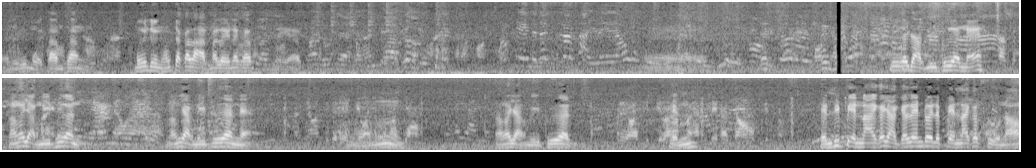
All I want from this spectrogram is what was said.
อันนี้พี่หมวยตามช่างมือหนึ่งของจักรลาดมาเลยนะครับนี่ครับ โอเคจะได้เสื้อใส่แล้ว อ่า นี่ก็อยากมีเพื่อนนะ น้องก็อยากมีเพื่อน น้องอยากมีเพื่อนเนี่ยอืมน้องก็อยากมีเพื่อน เห็น เห็นพี่เปลี่ยนนายก็อยากจะเล่นด้วยแต่เปลี่ยนนายก็ขู่น้อง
